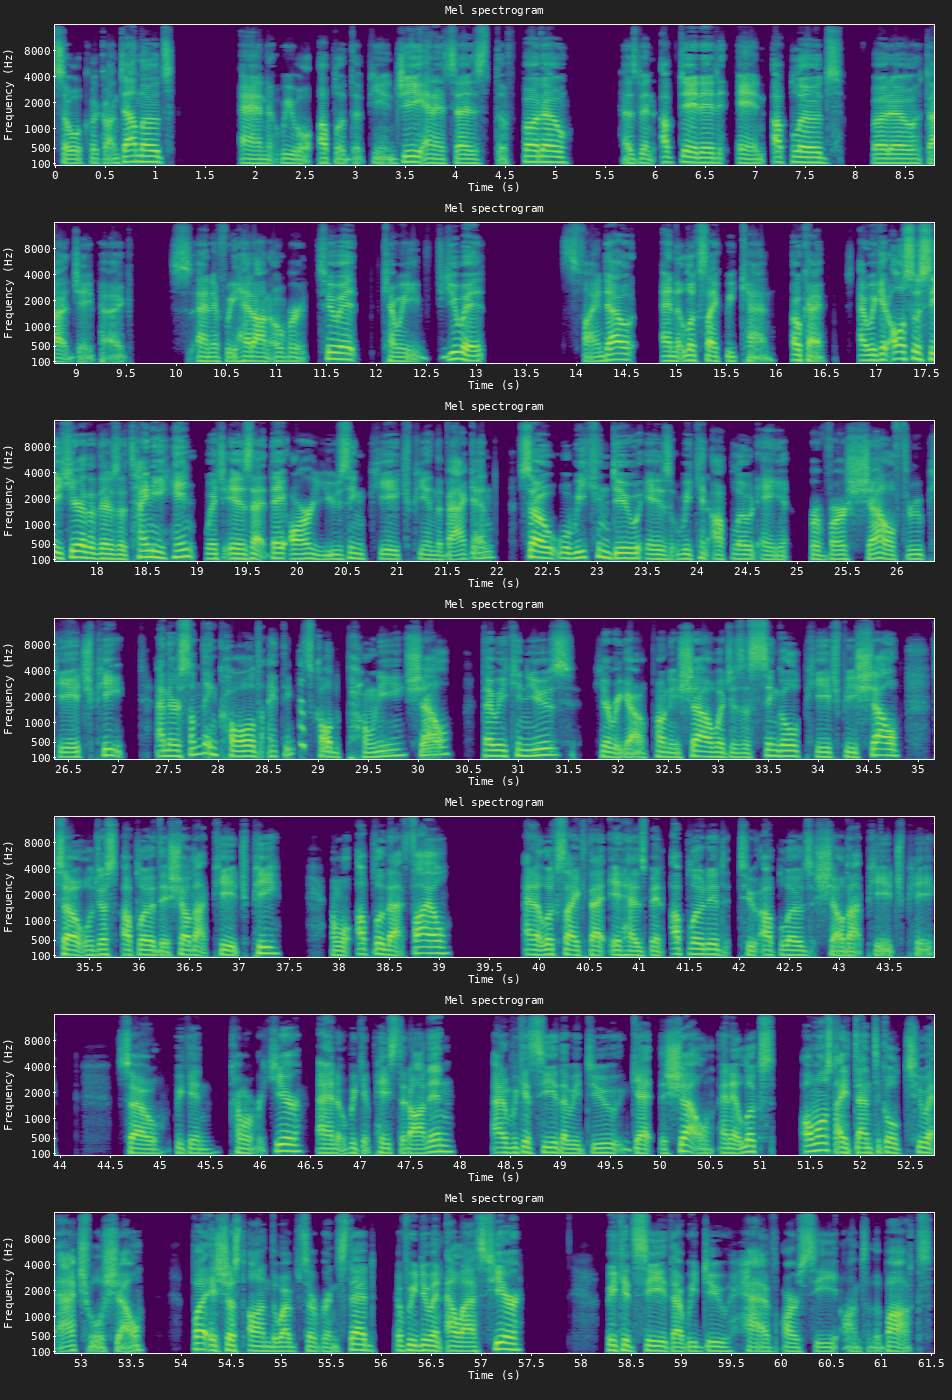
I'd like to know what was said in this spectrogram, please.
So we'll click on downloads and we will upload the PNG and it says the photo has been updated in uploads photo.jpg. And if we head on over to it, can we view it? Let's find out. And it looks like we can. Okay. And we can also see here that there's a tiny hint, which is that they are using PHP in the backend. So what we can do is we can upload a reverse shell through PHP. And there's something called, I think it's called Pony Shell that we can use. Here we go, Pony Shell, which is a single PHP shell. So we'll just upload the shell.php and we'll upload that file. And it looks like that it has been uploaded to uploads shell.php. So we can come over here and we can paste it on in and we can see that we do get the shell and it looks almost identical to an actual shell, but it's just on the web server instead. If we do an ls here, we could see that we do have RC onto the box.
